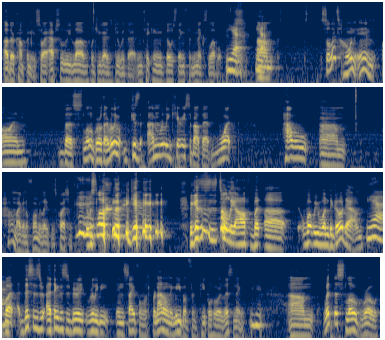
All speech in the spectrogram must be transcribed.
other companies. So I absolutely love what you guys do with that and taking those things to the next level. Yeah. yeah. Um, so let's hone in on the slow growth. I really because I'm really curious about that. What, how, um, how am I going to formulate this question? it was slow in the beginning because this is totally off, but uh, what we wanted to go down. Yeah. But this is, I think, this is really, really be insightful for not only me but for people who are listening. Mm-hmm. Um, with the slow growth,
